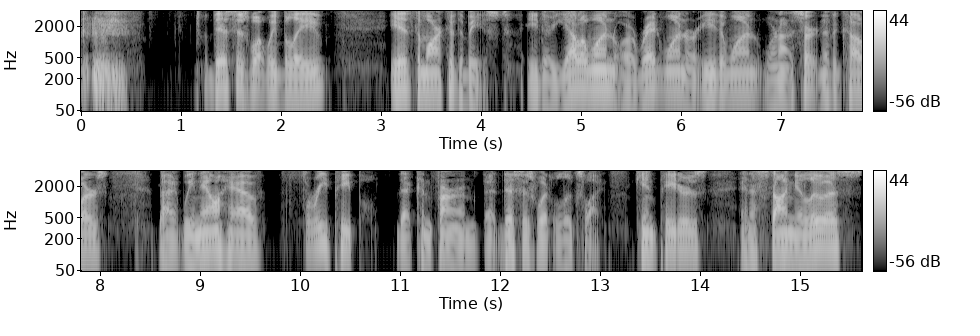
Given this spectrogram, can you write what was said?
This is what we believe is the mark of the beast either yellow one or red one or either one. We're not certain of the colors, but we now have three people that confirmed that this is what it looks like. Ken Peters and Estonia Lewis.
